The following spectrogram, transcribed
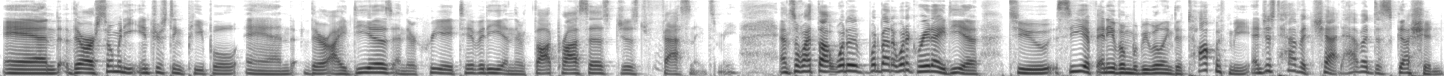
And there are so many interesting people, and their ideas and their creativity and their thought process just fascinates me. And so I thought, what a, what about it? What a great idea to see if any of them would be willing to talk with me and just have a chat, have a discussion,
